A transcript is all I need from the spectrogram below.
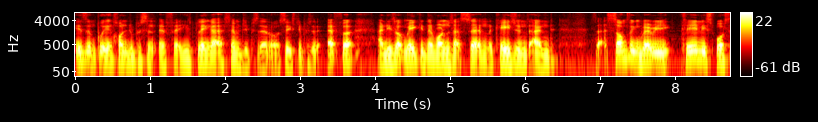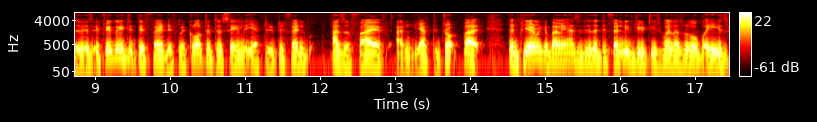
isn't putting 100% effort. He's playing at a 70% or 60% effort and he's not making the runs at certain occasions. And something very clearly spotted is if you're going to defend, if Arteta is saying that you have to defend as a five and you have to drop back, then Pierre-Emerick has to do the defending duties well as well. But he's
